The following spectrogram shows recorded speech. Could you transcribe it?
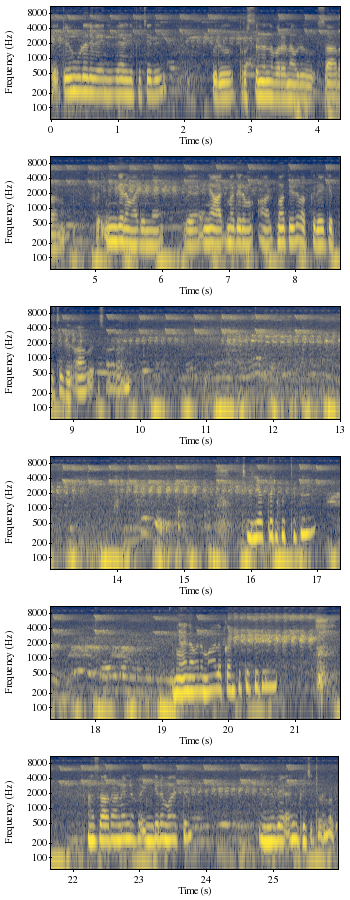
ഏറ്റവും കൂടുതൽ വേദന വേദനിപ്പിച്ചത് ഒരു പ്രസन्न എന്ന് പറയുന്ന ഒരു സാറാണ്. ഭയങ്കരമായിട്ട് എന്നെ എന്നെ ആത്മഹത്യ ആത്മഹത്യയുടെ വക്കിലേക്ക് എത്തിച്ചത് ആ സാറാണ്. ചെയ്യാത്തൊരു കുറ്റത്തിൽ ഞാൻ അവരെ മാല കണ്ടിട്ട് തിരിഞ്ഞു ആ സാറാണ് എന്നെ ഭയങ്കരമായിട്ടും എന്നെ വേദനിപ്പിച്ചിട്ടുള്ളത്.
